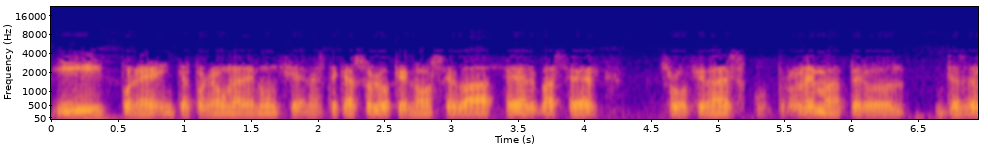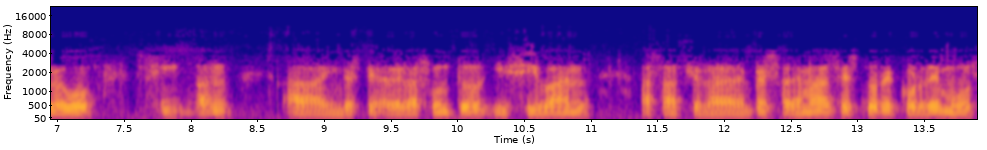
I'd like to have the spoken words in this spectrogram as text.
y poner, interponer una denuncia. En este caso lo que no se va a hacer va a ser solucionar su problema, pero desde luego sí van a investigar el asunto y sí van a sancionar a la empresa. Además, esto recordemos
